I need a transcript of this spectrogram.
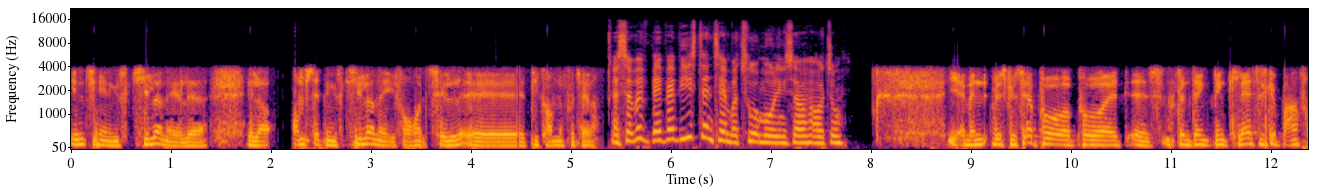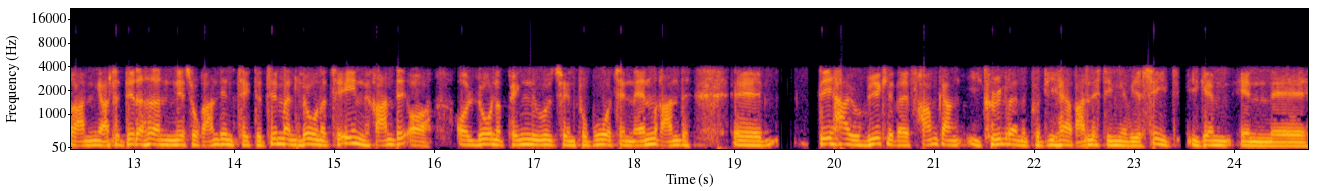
indtjeningskilderne eller, eller omsætningskilderne i forhold til øh, de kommende kvartaler. Altså, hvad, hvad viste den temperaturmåling så, Otto? Ja, men hvis vi ser på, på et, den, den, den klassiske bankforretning, altså det, der hedder netto renteindtægter, det man låner til en rente og, og låner pengene ud til en forbruger til en anden rente, øh, det har jo virkelig været fremgang i kølvandet på de her rentestigninger, vi har set igennem en, øh,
